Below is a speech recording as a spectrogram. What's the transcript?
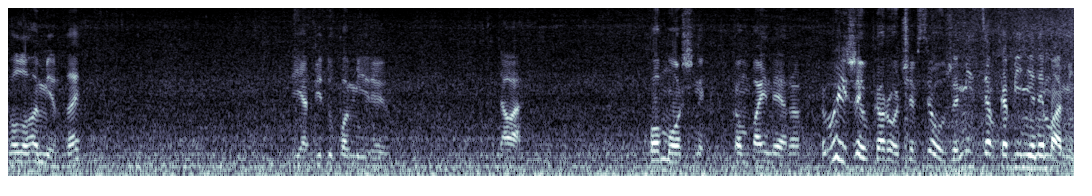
вологомір, дай. Я піду поміряю. Давай. Помощник комбайнера. Вижив, коротше, все, вже місця в кабіні нема мені.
